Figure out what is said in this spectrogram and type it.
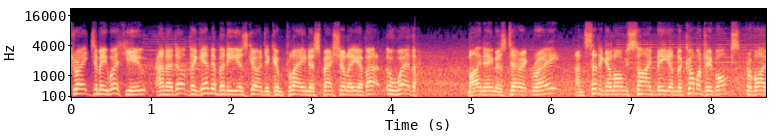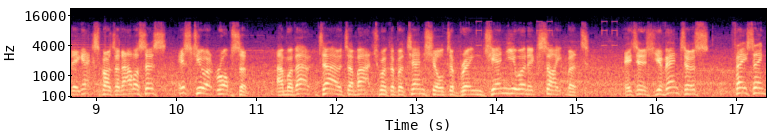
Great to be with you, and I don't think anybody is going to complain, especially about the weather. My name is Derek Rae, and sitting alongside me in the commentary box, providing expert analysis, is Stewart Robson. And without doubt, a match with the potential to bring genuine excitement. It is Juventus facing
